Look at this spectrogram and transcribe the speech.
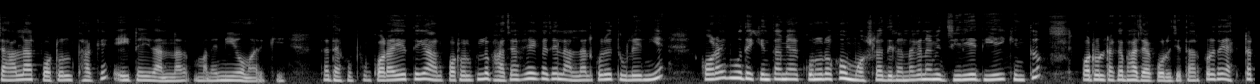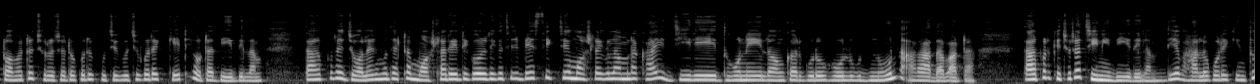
চাল আর পটল থাকে এইটাই রান্নার মানে নিয়ম আর কি। তা দেখো কড়াইয়ের থেকে আল, পটলগুলো ভাজা হয়ে গেছে, লাল লাল করে তুলে নিয়ে কড়াইয়ের মধ্যে কিন্তু আমি আর কোনো রকম মশলা দিলাম না, কেন আমি জিরে দিয়েই কিন্তু পটলটাকে ভাজা করেছি। তারপরে একটা টমেটো ছোটো ছোটো করে কুচি কুচি করে কেটে ওটা দিয়ে দিলাম। তারপরে জলের মধ্যে একটা মশলা রেডি করে রেখেছি। বেসিক যে মশলাগুলো আমরা খাই, জিরে, ধনে, লঙ্কার গুঁড়ো, হলুদ, নুন আর আদা বাটা। তারপর কিছুটা চিনি দিয়ে দিলাম। দিয়ে ভালো করে কিন্তু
